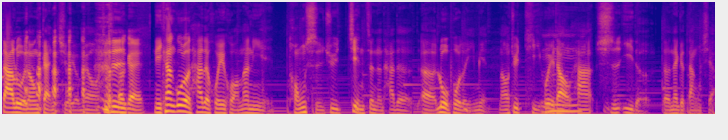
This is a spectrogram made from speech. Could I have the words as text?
大落的那种感觉，有没有？就是。你看过了他的辉煌，那你也同时去见证了他的呃落魄的一面，然后去体会到嗯他失意的的那个当下。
